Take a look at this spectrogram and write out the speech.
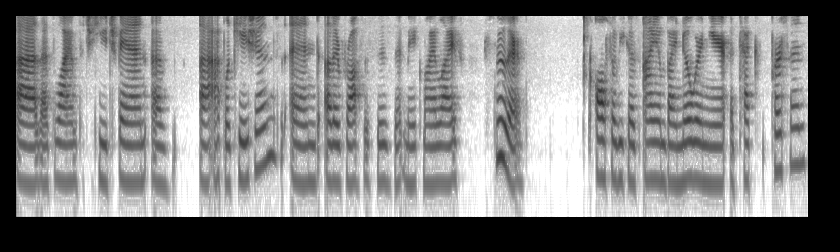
Uh, that's why I'm such a huge fan of uh, applications and other processes that make my life smoother. Also, because I am by nowhere near a tech person,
